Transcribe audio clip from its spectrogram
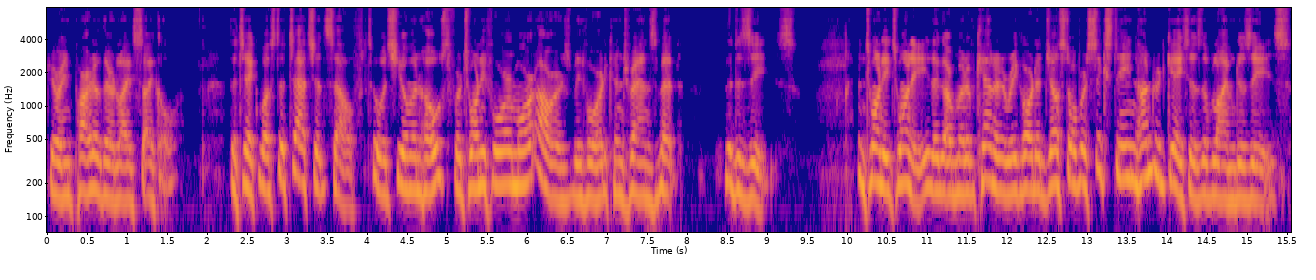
during part of their life cycle. The tick must attach itself to its human host for 24 or more hours before it can transmit the disease. In 2020, the Government of Canada recorded just over 1,600 cases of Lyme disease.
